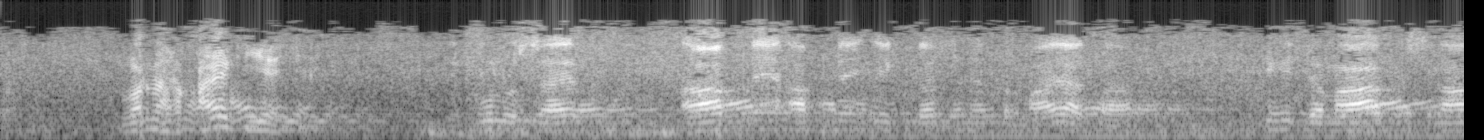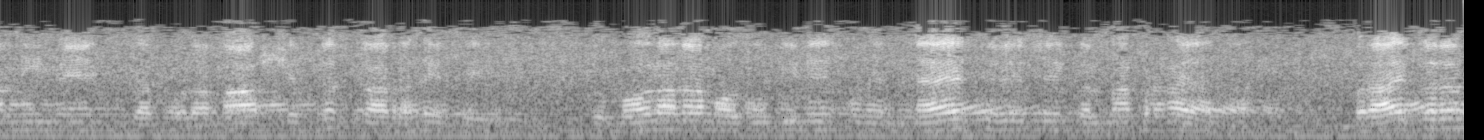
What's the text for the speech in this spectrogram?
پر ورنہ حقائق یہ ہے صاحب، آپ نے اپنے ایک درد میں فرمایا تھا کہ جماعت اسلامی میں جب علماء شرکت کر رہے تھے، تو مولانا مودودی نے انہیں نئے سرے سے کلمہ پڑھایا تھا۔ برائے کرم،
